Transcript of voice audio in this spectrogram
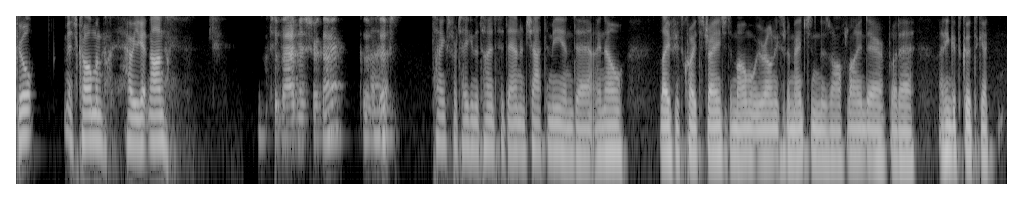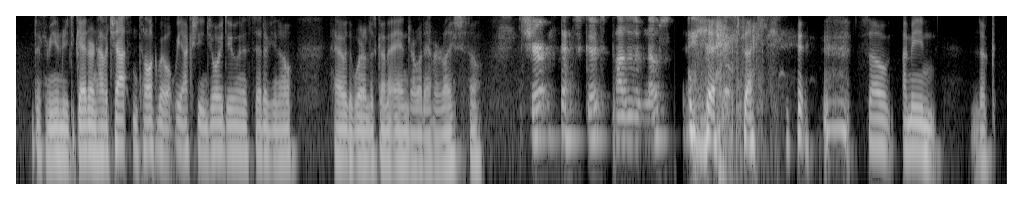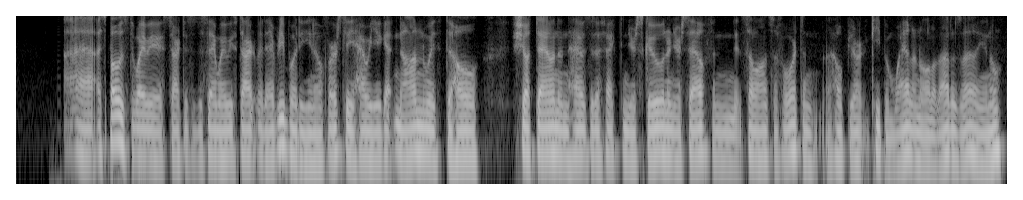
Cool. Mr. Kohlmann, how are you getting on? Too bad, Mr. Connor. Good, uh, good. Thanks for taking the time to sit down and chat to me. And uh, I know life is quite strange at the moment. We were only sort of mentioning it offline there, but uh, I think it's good to get the community together and have a chat and talk about what we actually enjoy doing instead of, you know, how the world is going to end or whatever, right? So. Sure, that's good. Positive note. yeah, exactly. so, I mean, look, uh, I suppose the way we start this is the same way we start with everybody. You know, firstly, how are you getting on with the whole shutdown and how's it affecting your school and yourself and so on and so forth? And I hope you're keeping well and all of that as well. You know.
